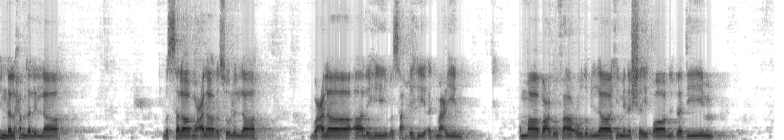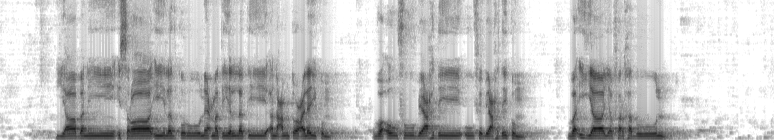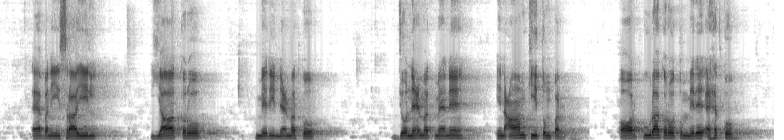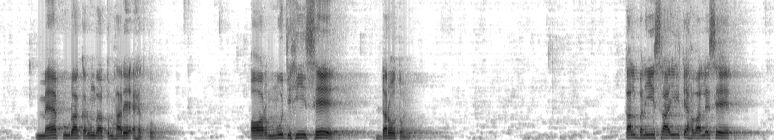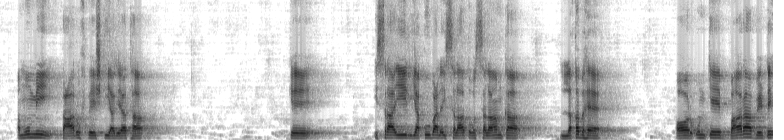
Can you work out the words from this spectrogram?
ان الحمد للہ والسلام علی رسول اللہ وعلى آلہ وصحبہ اجمعین اما بعد فاعوذ باللہ من الشیطان الرجیم یا بنی اسرائیل اذکروا نعمتی اللتی انعمت علیکم وأوفوا بعہدی اوف بعہدکم وإیای فرحبون اے بنی اسرائیل، یاد کرو میری نعمت کو، جو نعمت میں نے انعام کی تم پر اور پورا کرو تم میرے عہد کو، میں پورا کروں گا تمہارے عہد کو۔ اور مجھ ہی سے ڈرو تم۔ کل بنی اسرائیل کے حوالے سے عمومی تعارف پیش کیا گیا تھا کہ اسرائیل یعقوب علیہ السلاۃ وسلام کا لقب ہے اور ان کے بارہ بیٹے،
